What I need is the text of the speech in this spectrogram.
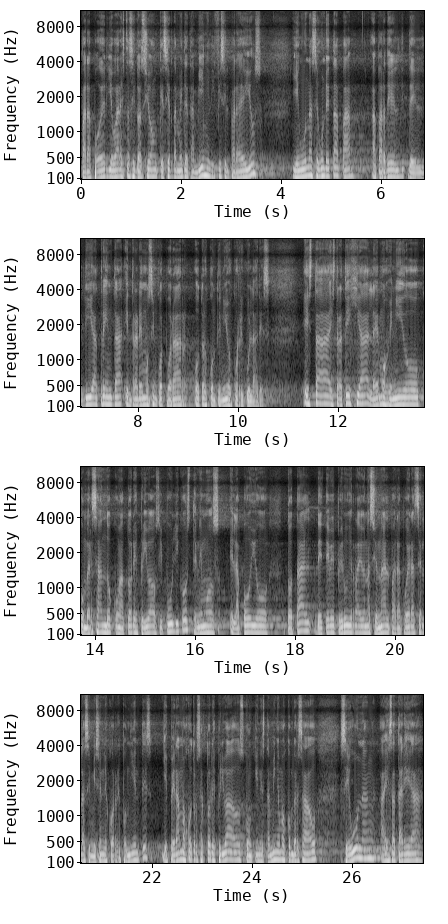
para poder llevar esta situación que ciertamente también es difícil para ellos. Y en una segunda etapa, a partir del, día 30, entraremos a incorporar otros contenidos curriculares. Esta estrategia la hemos venido conversando con actores privados y públicos. Tenemos el apoyo total de TV Perú y Radio Nacional para poder hacer las emisiones correspondientes y esperamos que otros actores privados con quienes también hemos conversado se unan a esta tarea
